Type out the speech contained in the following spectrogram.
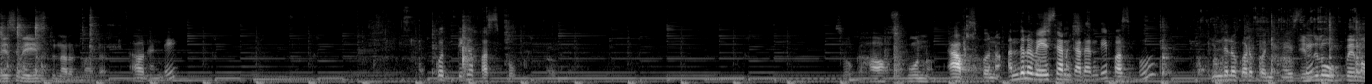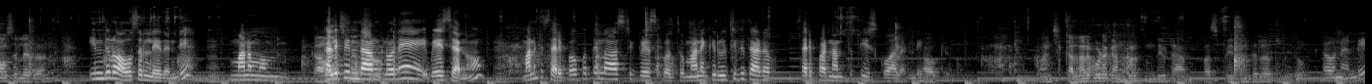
వేసి వేయిస్తున్నారు అనమాట అవునండి. కొద్దిగా పసుపు. ఒక హాఫ్ స్పూన్. హాఫ్ స్పూన్. అందులో వేసాను కదండి పసుపు. ఇందులో కూడా కొంచెం ఇందులో ఉప్పు ఏం అవసరం లేదా? ఇందులో అవసరం లేదండి. మనం కలిపిన దాంట్లోనే వేసాను. మనకి సరిపోతే లాస్ట్కి వేసుకోవచ్చు. మనకి రుచికి తడ సరిపడినంత తీసుకోవాలండి. మంచి కలర్ కూడా కనబడుతుంది పసుపు వేసిన తర్వాత మీరు. అవునండి.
